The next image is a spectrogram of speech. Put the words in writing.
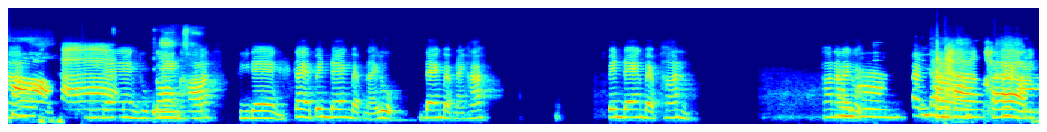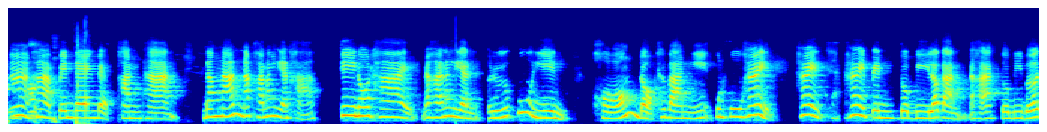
คะค่ะสีแดงถูกต้องนะสีแดงครัคะบสีแดงแต่เป็นแดงแบบไหนลูก แดงแบบไหนคะเป็นแดงแบบพันธุ์พันธุ์อะไรลูกพันทางค่ะอ่าเก่งมากค่ะเป็นแดงแบบพันทาง ดังนั้นนะคะ นักเรียนค่ะ จีโนไทนะคะนักเรียนหรือคู่ยีนของดอกชะบานี้ คุณครูให้ให้ให้เป็นตัว B แล้วกันนะคะตัว B bird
